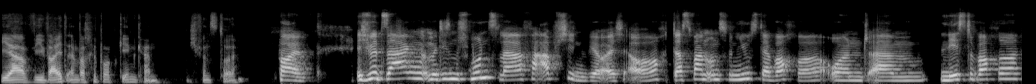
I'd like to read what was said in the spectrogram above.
ja, wie weit einfach Hip-Hop gehen kann. Ich finde es toll. Voll. Ich würde sagen, mit diesem Schmunzler verabschieden wir euch auch. Das waren unsere News der Woche. Und ähm, nächste Woche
